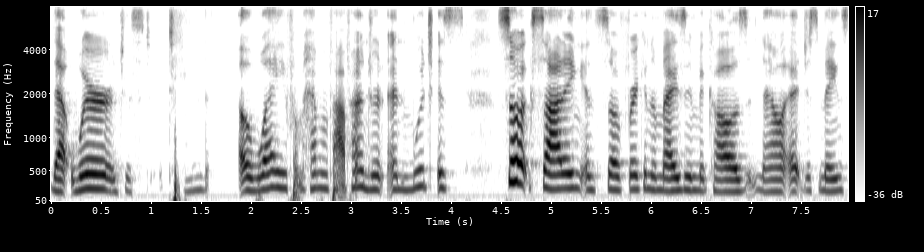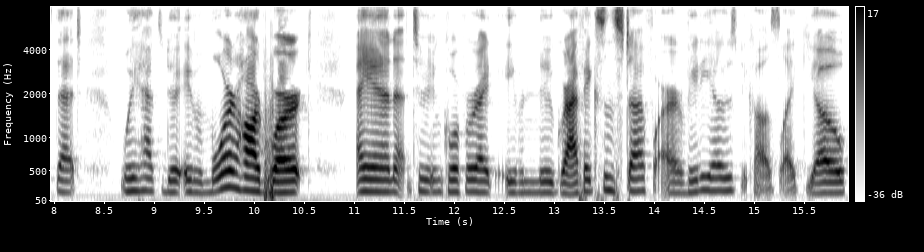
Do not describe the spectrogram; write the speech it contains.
that we're just away from having 500 and which is so exciting and so freaking amazing because now it just means that we have to do even more hard work and to incorporate even new graphics and stuff for our videos because like yo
